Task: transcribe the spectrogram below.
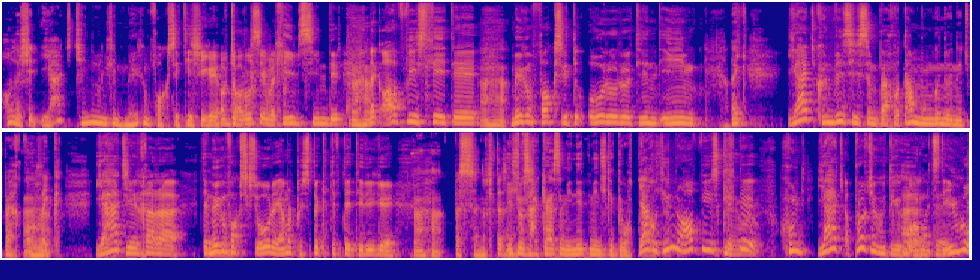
Holy shit яаж genuinely Megan Fox тийшээ явж оруулсан юм бол ийм син дээр like obviously те. Megan Fox гэдэг өөр өөрөө тэнд ийм like яаж convince хийсэн байх уу дам мөнгөнд байна гэж байхгүй like яаж ярихаараа тэгээ Megan Fox гэсэн өөрөө ямар перспективтэй тэрийг Аха. бас сонирхолтой Илүү sarcasm инэдмийн л гэдэг утга. Яг гоо тэр нь obvious гэхдээ хүнд яаж approach хийгдэг Харин юм тий. бэ? Эвгүй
